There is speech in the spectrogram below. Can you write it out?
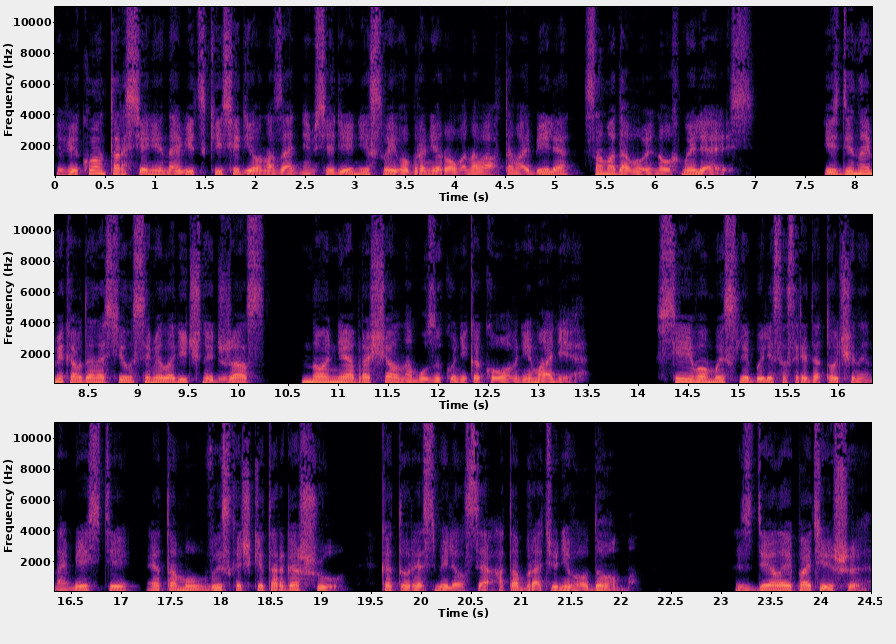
Виконт Арсений Новицкий сидел на заднем сиденье своего бронированного автомобиля, самодовольно ухмыляясь. Из динамиков доносился мелодичный джаз, но он не обращал на музыку никакого внимания. Все его мысли были сосредоточены на месте этому выскочке-торгашу, который осмелился отобрать у него дом. «Сделай потише»,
